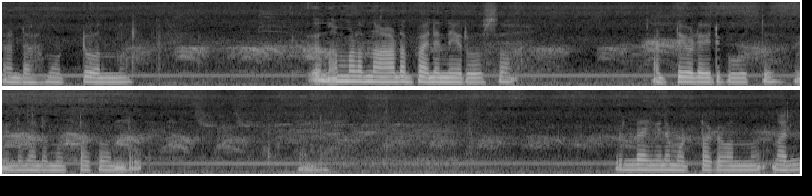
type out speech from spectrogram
വേണ്ട മുട്ട ഒന്ന് നമ്മളെ നാടൻ പനിനീർ റോസ. അടിപൊളിയായിട്ട് പൂത്ത് വീണ്ടും നല്ല മുട്ടൊക്കെ ഉണ്ട്. എല്ലാം ഇങ്ങനെ മുട്ടൊക്കെ വന്ന് നല്ല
